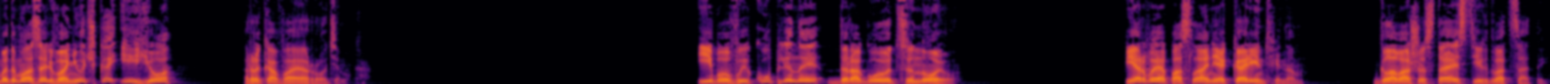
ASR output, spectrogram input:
Мадемуазель Вонючка и ее роковая родинка. Ибо вы куплены дорогою ценою. Первое послание к Коринфянам. Глава 6, стих 20.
